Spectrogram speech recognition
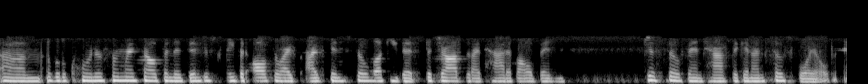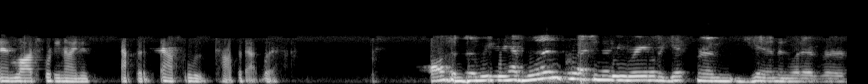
um, a little corner for myself in this industry, but also I've, I've been so lucky that the jobs that I've had have all been just so fantastic, and I'm so spoiled. And Lodge 49 is at the absolute top of that list. Awesome. So we, we have one question that we were able to get from Jim in whatever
